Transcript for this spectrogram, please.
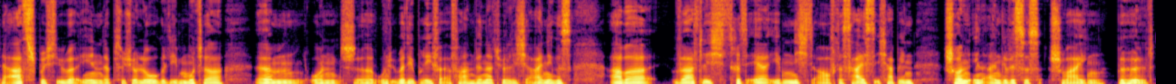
der Arzt spricht über ihn, der Psychologe, die Mutter, Ähm, und, äh, und über die Briefe erfahren wir natürlich einiges, aber wörtlich tritt er eben nicht auf. Das heißt, ich habe ihn schon in ein gewisses Schweigen gehüllt.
